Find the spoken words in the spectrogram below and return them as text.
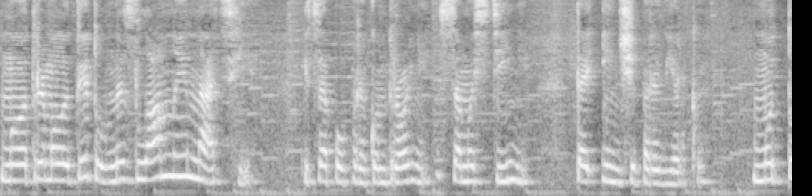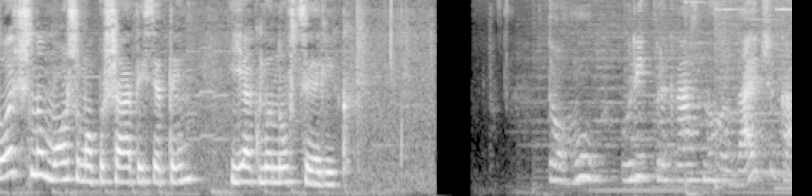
Ми отримали титул незламної нації, і це попри контрольні, самостійні та інші перевірки. Ми точно можемо пишатися тим, як минув цей рік. Тому у рік прекрасного зайчика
